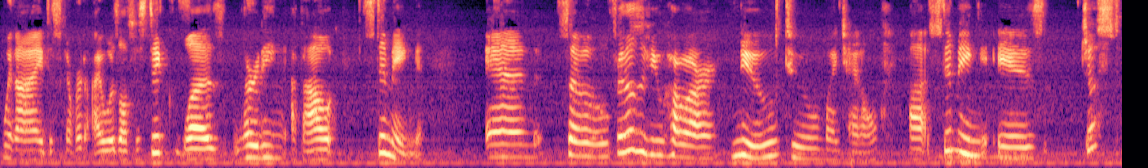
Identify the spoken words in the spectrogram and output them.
when I discovered I was autistic was learning about stimming. And so, for those of you who are new to my channel, uh, stimming is just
